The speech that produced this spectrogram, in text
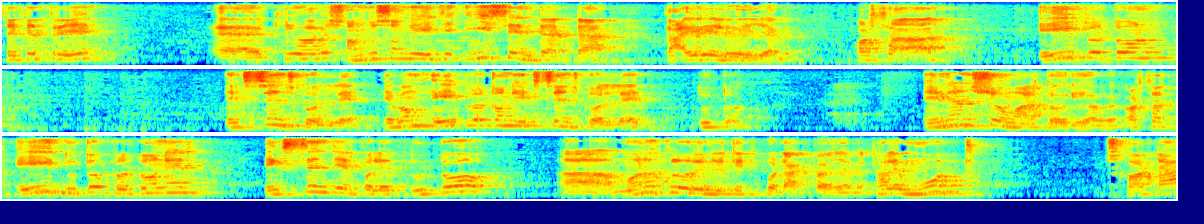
সেক্ষেত্রে কি হবে? সঙ্গে সঙ্গে এই যে ই সেন্টারটা কাইরেল হয়ে যাবে। অর্থাৎ এই প্রোটন এক্সচেঞ্জ করলে এবং এই প্রোটন এক্সচেঞ্জ করলে দুটো এনানসিওমার তৈরি হবে। অর্থাৎ এই দুটো প্রোটনের এক্সচেঞ্জের ফলে দুটো মনোক্লোরিনেটেড প্রোডাক্ট পাওয়া যাবে। তাহলে মোট ছটা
